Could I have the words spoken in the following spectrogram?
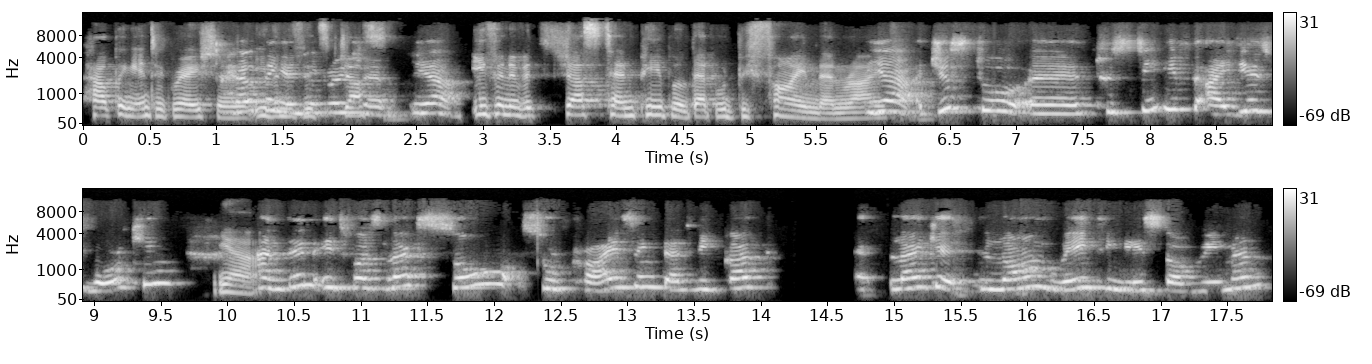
helping integration. Helping even integration, if it's just, yeah. Even if it's just ten people, that would be fine then, right? Yeah, just to uh, to see if the idea is working. Yeah, and then it was like so surprising that we got like a long waiting list of women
